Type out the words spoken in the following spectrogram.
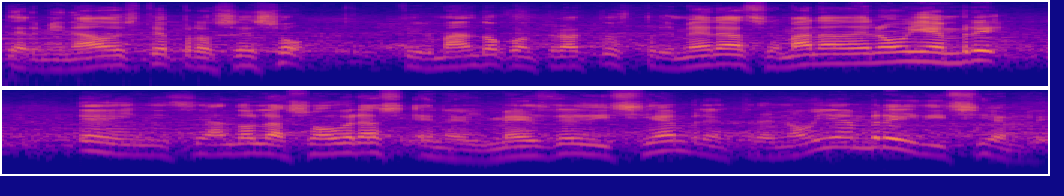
terminado este proceso, firmando contratos primera semana de noviembre e iniciando las obras en el mes de diciembre, entre noviembre y diciembre.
